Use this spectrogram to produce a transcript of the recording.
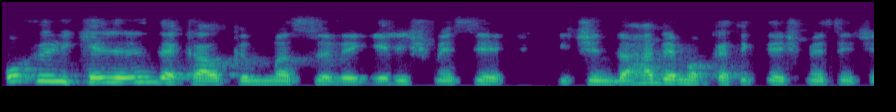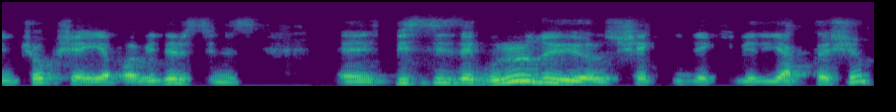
o ülkelerin de kalkınması ve gelişmesi için daha demokratikleşmesi için çok şey yapabilirsiniz. Ee, biz sizde gurur duyuyoruz şeklindeki bir yaklaşım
